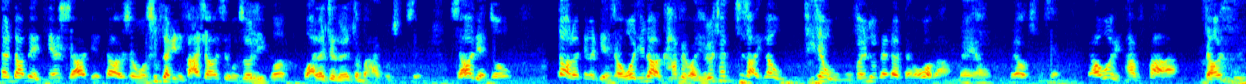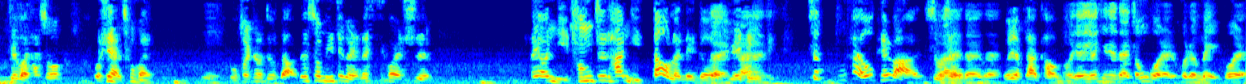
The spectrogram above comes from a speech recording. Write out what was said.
但到那天十二点到的时候，我是不是在给你发消息？我说嗯李哥，完了，这个人怎么还不出现？十二点钟到到了那个点上，我已经到了咖啡馆，理论上至少应该提前五分钟在那等我吧，没有没有出现。然后我给他发消息，结果他说我现在出门，嗯，五分钟就到，那说明这个人的习惯是，他要你通知他你到了那个约定对，这不太 OK 吧？是不是？对对对，有点不太靠谱我。觉得尤其是在中国人或者美国人，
